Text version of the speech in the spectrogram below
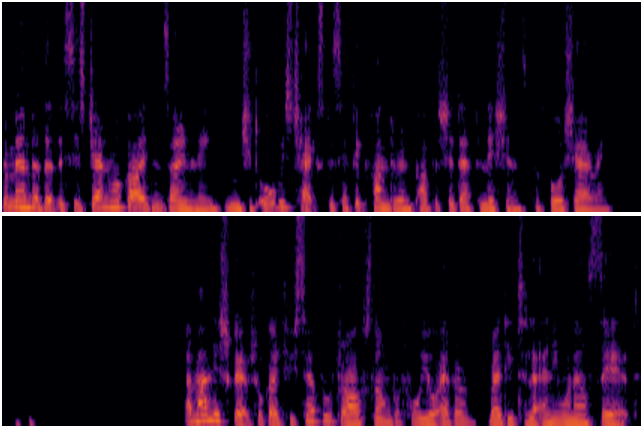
Remember that this is general guidance only and you should always check specific funder and publisher definitions before sharing. A manuscript will go through several drafts long before you're ever ready to let anyone else see it.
